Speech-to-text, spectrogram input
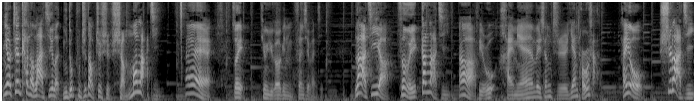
你要真看到垃圾了，你都不知道这是什么垃圾。哎，所以听宇哥给你们分析分析，垃圾呀分为干垃圾啊，比如海绵、卫生纸、烟头啥的；还有湿垃圾，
